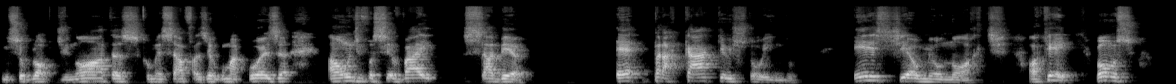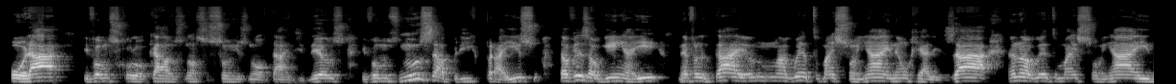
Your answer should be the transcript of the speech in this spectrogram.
no seu bloco de notas, começar a fazer alguma coisa aonde você vai saber é para cá que eu estou indo. Este é o meu norte, ok? Vamos orar e vamos colocar os nossos sonhos no altar de Deus e vamos nos abrir para isso. Talvez alguém aí, né, falando, ah, eu não aguento mais sonhar e não realizar, eu não aguento mais sonhar e,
